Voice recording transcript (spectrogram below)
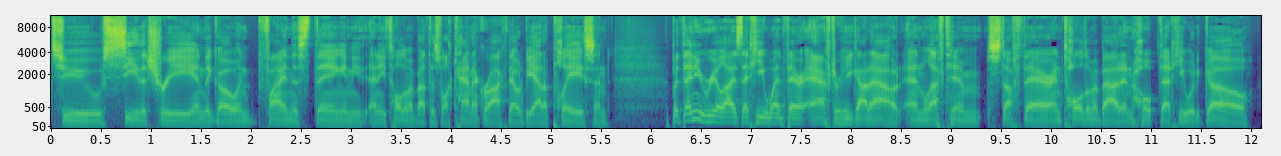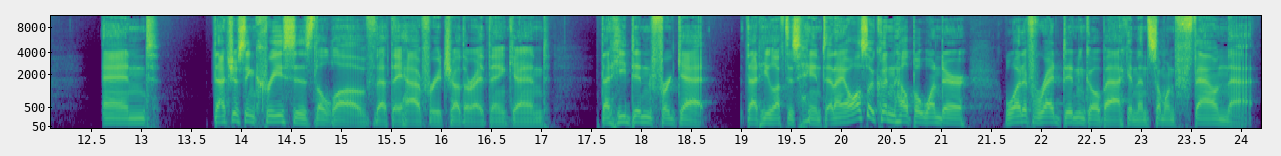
to see the tree and to go and find this thing and he, and he told him about this volcanic rock that would be out of place and but then you realize that he went there after he got out and left him stuff there and told him about it and hoped that he would go. And that just increases the love that they have for each other, I think, and that he didn't forget that he left his hint. And I also couldn't help but wonder what if Red didn't go back and then someone found that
